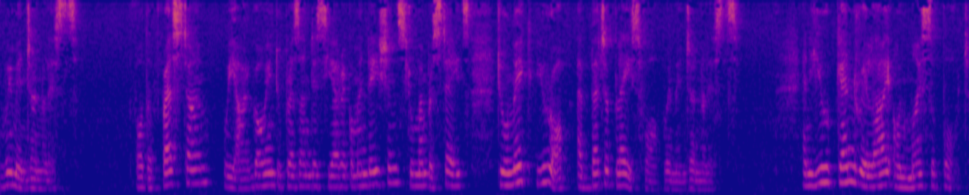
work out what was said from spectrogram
women journalists. For the first time, we are going to present this year recommendations to Member States to make Europe a better place for women journalists. And you can rely on my support.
